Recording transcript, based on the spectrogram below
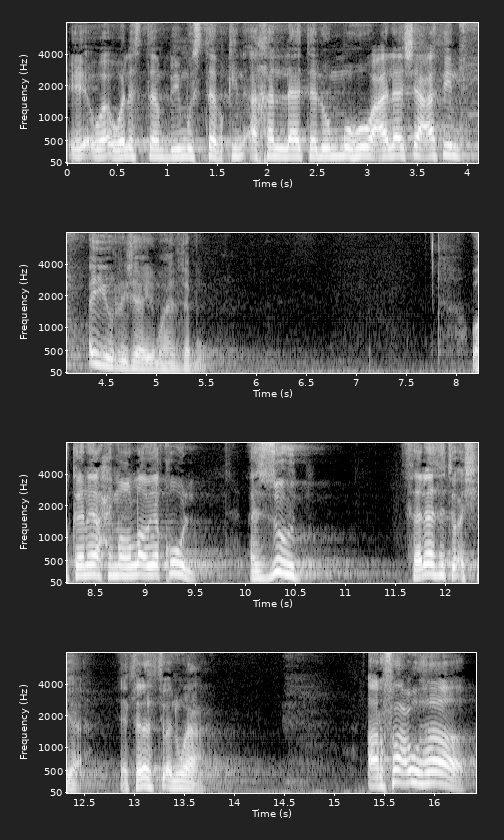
إيه، ولست بمستبق أخا لا تلمه على شعث. أي الرجال المهذب؟ وكان رحمه الله يقول الزهد ثلاثة أشياء يعني ثلاثة أنواع. أرفعها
